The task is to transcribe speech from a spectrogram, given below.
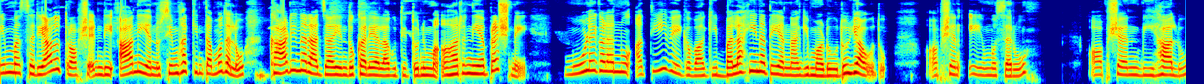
ನಿಮ್ಮ ಸರಿಯಾದ ಉತ್ತರ ಆಪ್ಷನ್ ಡಿ ಆನೆಯನ್ನು ಸಿಂಹಕ್ಕಿಂತ ಮೊದಲು ಕಾಡಿನ ರಾಜ ಎಂದು ಕರೆಯಲಾಗುತ್ತಿತ್ತು. ನಿಮ್ಮ ಆರನೆಯ ಪ್ರಶ್ನೆ, ಮೂಳೆಗಳನ್ನು ಅತಿ ವೇಗವಾಗಿ ಬಲಹೀನತೆಯನ್ನಾಗಿ ಮಾಡುವುದು ಯಾವುದು? ಆಪ್ಷನ್ ಎ, ಮೊಸರು. ಆಪ್ಷನ್ ಬಿ, ಹಾಲು.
